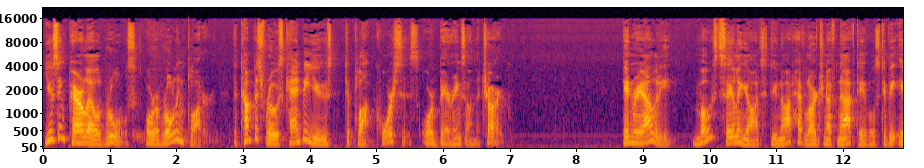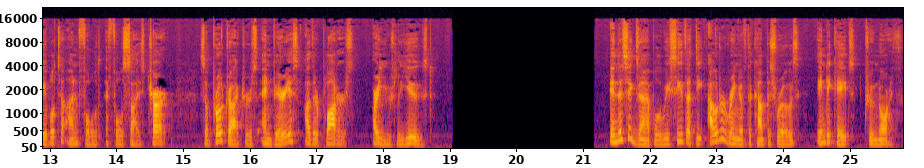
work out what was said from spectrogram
Using parallel rules or a rolling plotter, the compass rose can be used to plot courses or bearings on the chart. In reality, Most sailing yachts do not have large enough nav tables to be able to unfold a full-size chart, so protractors and various other plotters are usually used. In this example, we see that the outer ring of the compass rose indicates true north.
